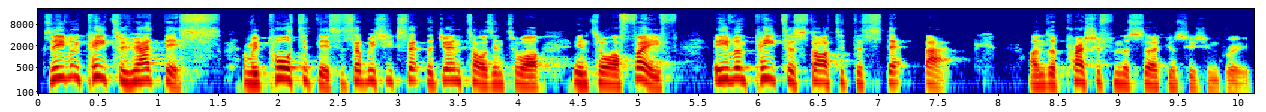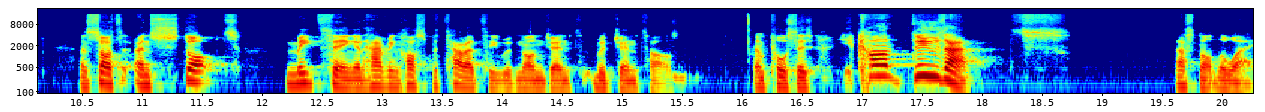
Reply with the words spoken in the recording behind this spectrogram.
Because even Peter, who had this and reported this and said we should accept the Gentiles into our, into our faith, even Peter started to step back under pressure from the circumcision group and, started, and stopped meeting and having hospitality with non with Gentiles. And Paul says, You can't do that. That's not the way.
